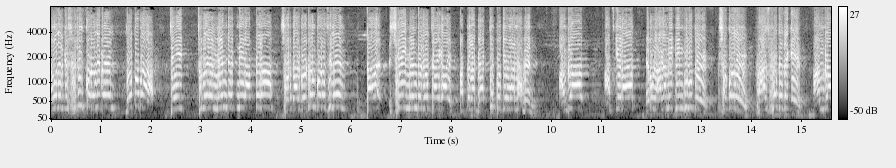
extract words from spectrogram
আমাদেরকে সুযোগ করে দিবেন নতুবা যেই জুলাইয়ের ম্যান্ডেট নিয়ে আপনারা সরকার গঠন করেছিলেন তা সেই ম্যান্ডেটের জায়গায় আপনারা ব্যর্থ প্রতীয়মান হবেন আমরা আজকে রাত এবং আগামী দিনগুলোতে সকলে রাজপথে থেকে আমরা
